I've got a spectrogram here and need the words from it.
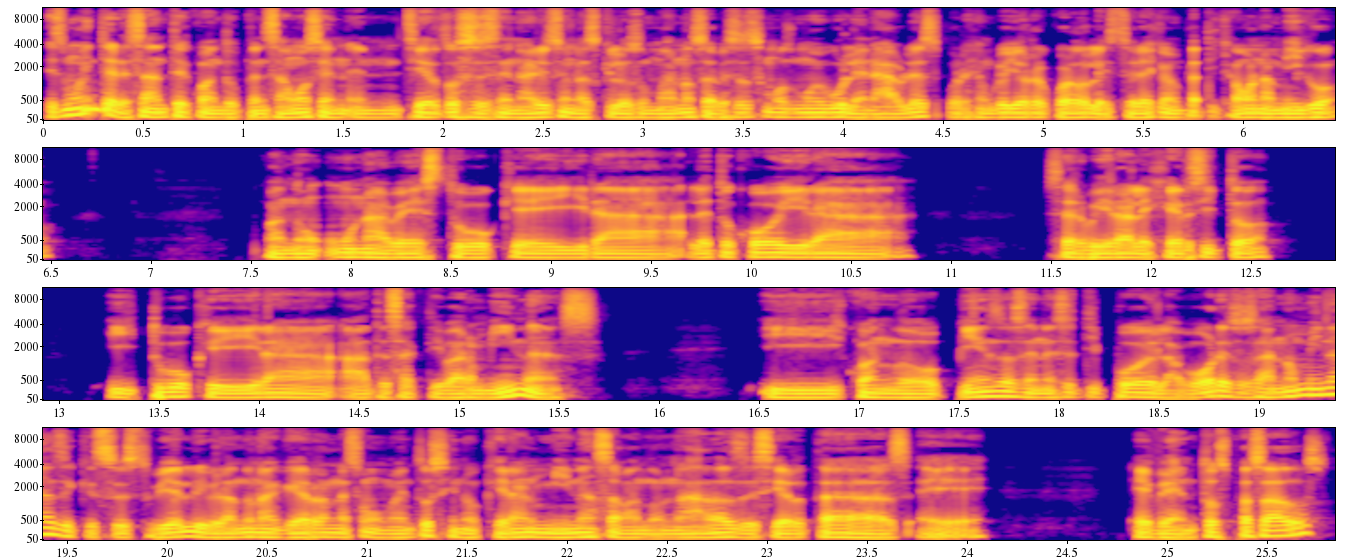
Es muy interesante cuando pensamos en, ciertos escenarios en los que los humanos a veces somos muy vulnerables. Por ejemplo, yo recuerdo la historia que me platicaba un amigo cuando una vez tuvo que ir a, le tocó ir a servir al ejército y tuvo que ir a, desactivar minas. Y cuando piensas en ese tipo de labores, o sea, no minas de que se estuviera librando una guerra en ese momento, sino que eran minas abandonadas de ciertos eh, eventos pasados.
